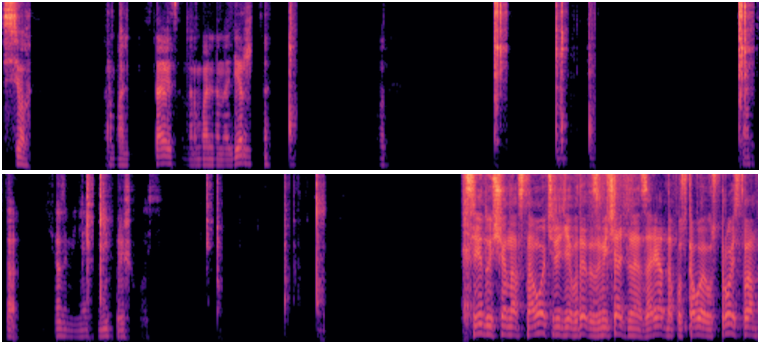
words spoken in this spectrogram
Все нормально ставится, нормально надержится. Вот. Так что ничего заменять не пришлось. Следующее у нас на очереди вот это замечательное зарядно-пусковое устройство,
